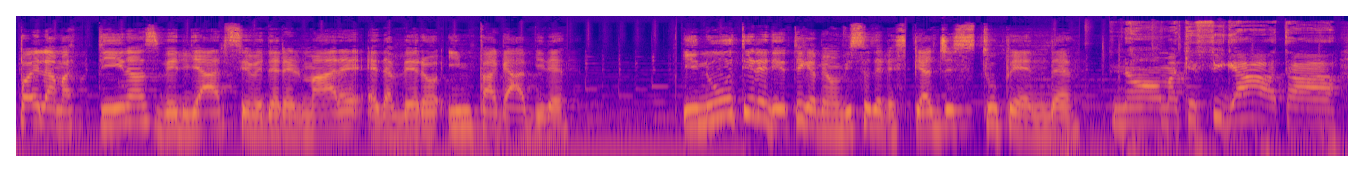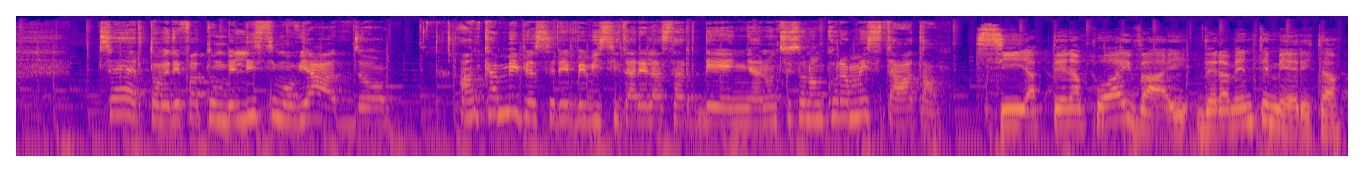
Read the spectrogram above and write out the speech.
Poi la mattina svegliarsi e vedere il mare è davvero impagabile. Inutile dirti che abbiamo visto delle spiagge stupende. No, ma che figata! Certo, avete fatto un bellissimo viaggio. Anche a me piacerebbe visitare la Sardegna, non ci sono ancora mai stata. Sì, appena puoi vai, veramente merita.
